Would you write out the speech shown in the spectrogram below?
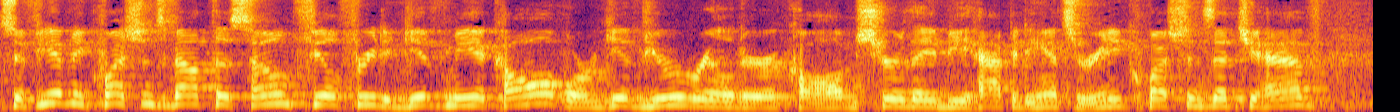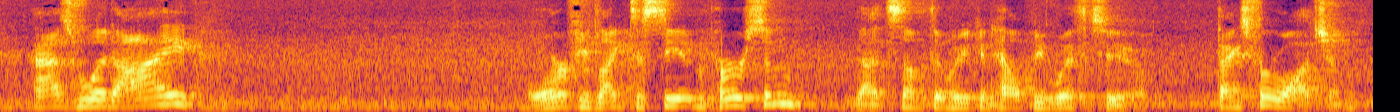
So if you have any questions about this home, feel free to give me a call or give your realtor a call. I'm sure they'd be happy to answer any questions that you have, as would I. Or if you'd like to see it in person, that's something we can help you with too. Thanks for watching.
